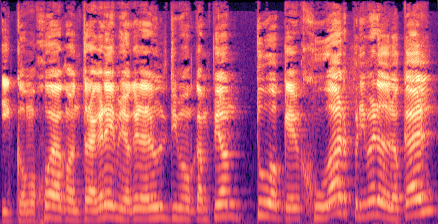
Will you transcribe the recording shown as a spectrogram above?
y como juega contra Gremio, que era el último campeón, tuvo que jugar primero de local,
